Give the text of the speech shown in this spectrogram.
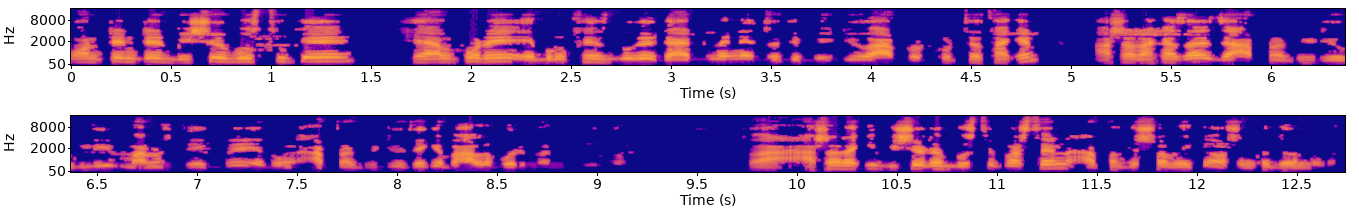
কন্টেন্টের বিষয়বস্তুকে খেয়াল করে এবং ফেসবুকের গাইড মেনে যদি ভিডিও আপলোড করতে থাকেন, আশা রাখা যায় যে আপনার ভিডিওগুলি মানুষ দেখবে এবং আপনার ভিডিও থেকে ভালো পরিমাণ ভিউ করবে। তো আশা রাখি বিষয়টা বুঝতে পারছেন। আপনাদের সবাইকে অসংখ্য ধন্যবাদ।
